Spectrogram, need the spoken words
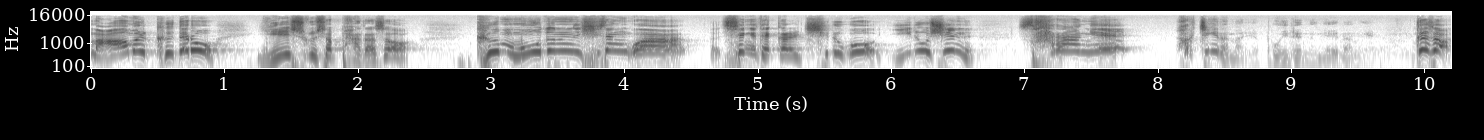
마음을 그대로 예수 그리스도 받아서 그 모든 희생과 희생의 대가를 치르고 이루신 사랑의 확증이란 말이에요. 보혈의 능력이라는 게. 그래서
